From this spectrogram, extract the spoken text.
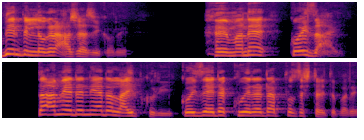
বিএনপির লোকেরা হাসাহাসি করে। মানে কই যায়? তা আমি এটা নিয়ে একটা লাইভ করি, কই যে এটা কুয়ের একটা প্রচেষ্টা হইতে পারে।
